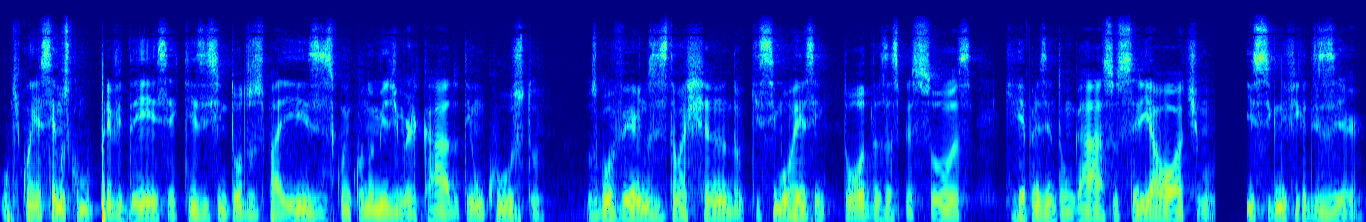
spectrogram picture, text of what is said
O que conhecemos como previdência, que existe em todos os países com economia de mercado, tem um custo, os governos estão achando que se morressem todas as pessoas que representam gastos seria ótimo. Isso significa dizer:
